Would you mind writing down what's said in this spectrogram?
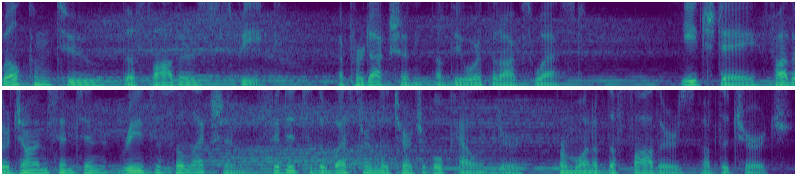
Welcome to The Fathers Speak, a production of the Orthodox West. Each day, Father John Fenton reads a selection fitted to the Western liturgical calendar from one of the Fathers of the Church.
